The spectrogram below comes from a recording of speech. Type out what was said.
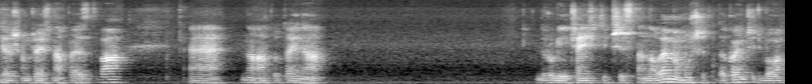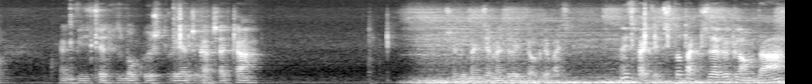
pierwszą część na PS2. E, no a tutaj na drugiej części przystanąłem, a muszę to dokończyć, bo jak widzicie tu z boku już trójeczka czeka. Czyli będziemy trójkę ogrywać. No i słuchajcie, czy to tak źle wygląda?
